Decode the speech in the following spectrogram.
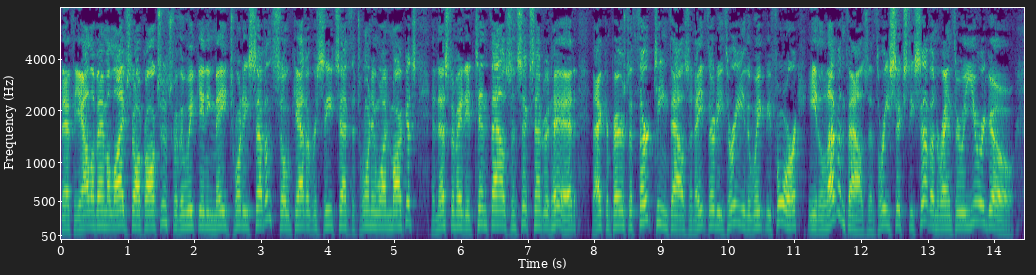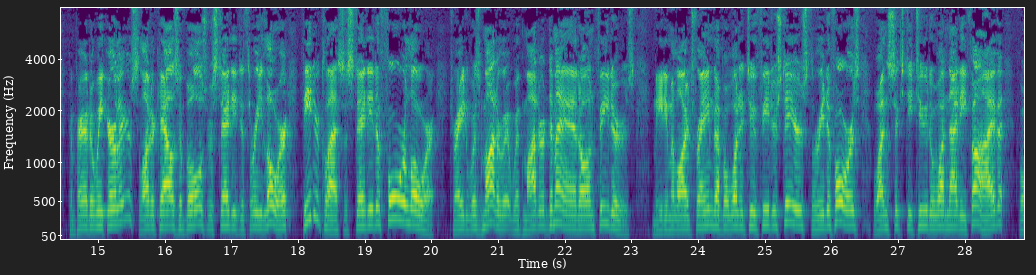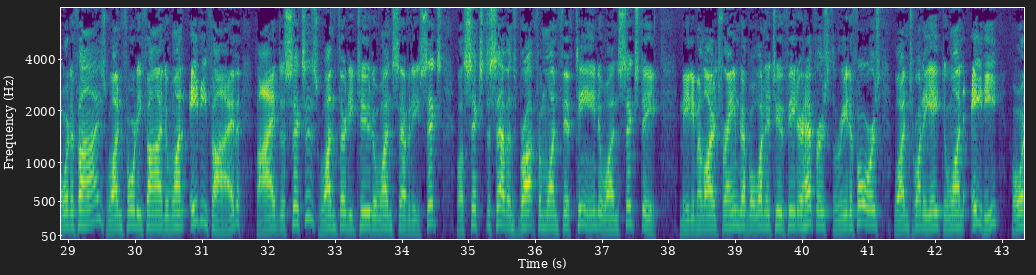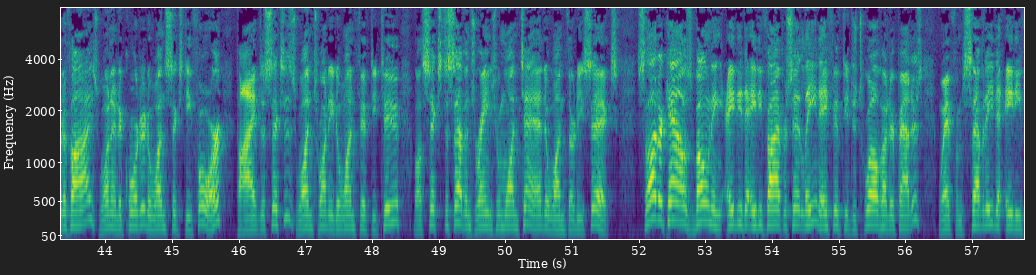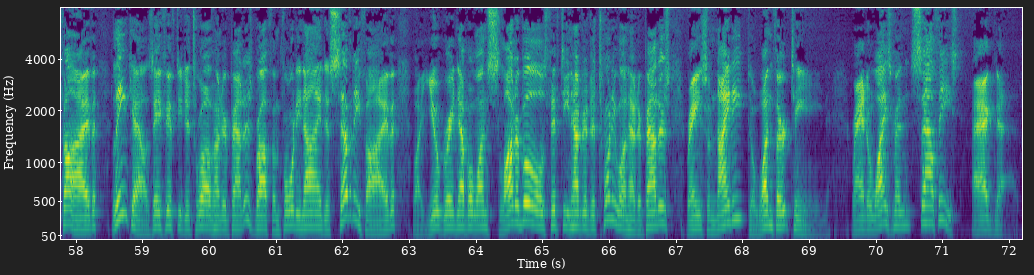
At the Alabama livestock auctions for the week ending May 27th, sold cattle receipts at the 21 markets, an estimated 10,600 head. That compares to 13,833 the week before. 11,367 ran through a year ago. Compared to a week earlier, slaughter cows and bulls were steady to three lower, feeder classes steady to four lower. Trade was moderate with moderate demand on feeders. Medium and large frame number one and two feeder steers, three to fours, 162 to 195, four to fives, 145 to 185, five to sixes, 132 to 176, while six to sevens brought from 115 to 160. Medium and large frame, number one to two feeder heifers, three to fours, 128 to 180, four to fives, one and a quarter to 164, five to sixes, 120 to 152, while six to sevens range from 110 to 136. Slaughter cows boning 80 to 85% lean, A50 to 1200 pounders, went from 70 to 85. Lean cows, A50 to 1200 pounders, brought from 49 to 75, while yield grade number one slaughter bulls, 1500 to 2100 pounders, range from 90 to 113. Randall Wiseman, Southeast AgNet.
